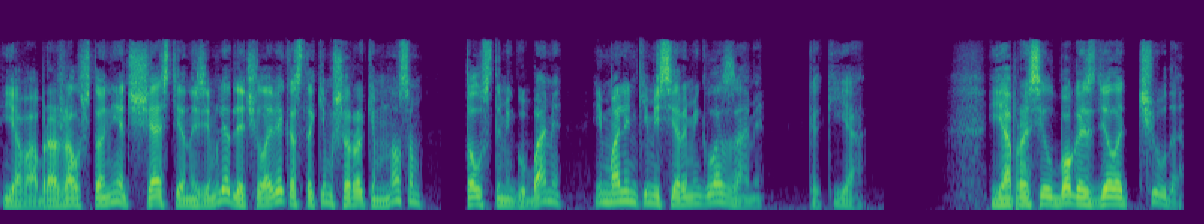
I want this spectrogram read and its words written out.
я воображал, что нет счастья на земле для человека с таким широким носом, толстыми губами и маленькими серыми глазами, как я. Я просил Бога сделать чудо,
